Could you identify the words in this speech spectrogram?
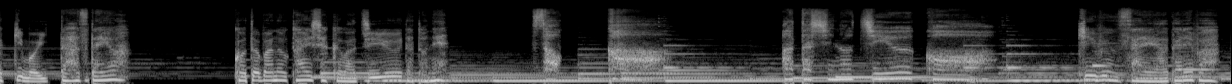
っきも言ったはずだよ。言葉の解釈は自由だとね。そっか。私の自由か。気分さえ上がれば、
